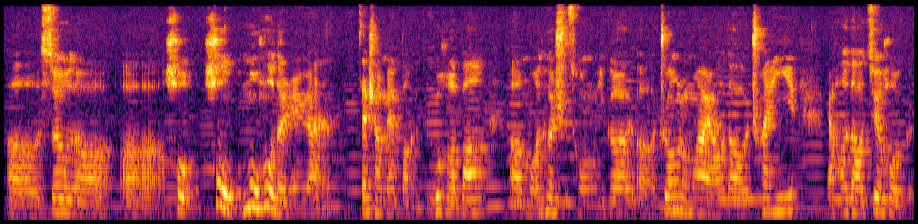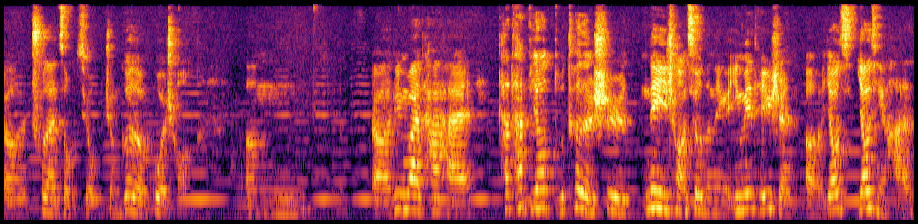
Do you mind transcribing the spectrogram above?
呃，所有的呃后后幕后的人员在上面帮如何帮呃模特是从一个呃妆容啊，然后到穿衣，然后到最后呃出来走秀，整个的过程，嗯，呃，另外他还他他比较独特的是那一场秀的那个 invitation，呃邀请邀请函，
